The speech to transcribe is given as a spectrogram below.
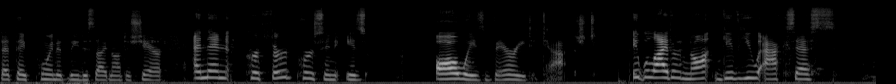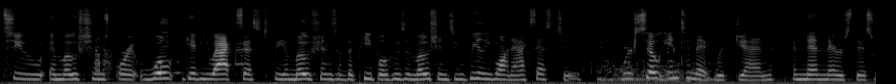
that they pointedly decide not to share. And then her third person is always very detached. It will either not give you access to emotions or it won't give you access to the emotions of the people whose emotions you really want access to. We're so intimate with Gen, and then there's this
